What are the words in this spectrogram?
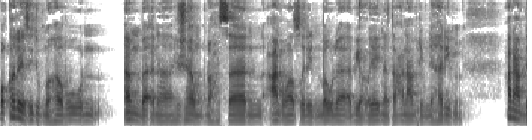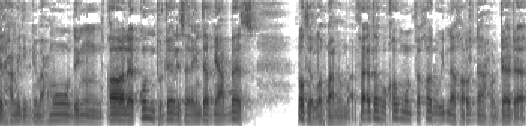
وقال يزيد بن هارون أنبأنا هشام بن حسان عن واصل مولى أبي عيينة عن عمرو بن هرم عن عبد الحميد بن محمود قال كنت جالسا عند ابن عباس رضي الله عنهما. فأتاه قوم فقالوا إنا خرجنا حجاجا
